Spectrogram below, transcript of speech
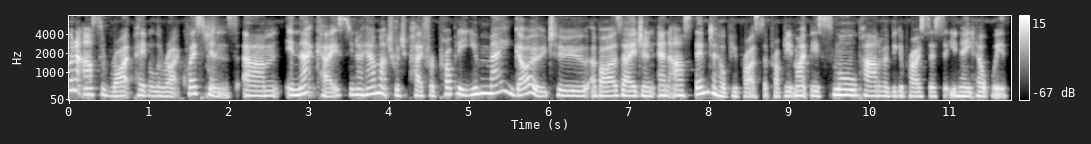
want to ask the right people the right questions. Um, in that case, you know, how much would you pay for a property? You may go to a buyer's agent and ask them to help you price the property. It might be a small part of a bigger process that you need help with.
